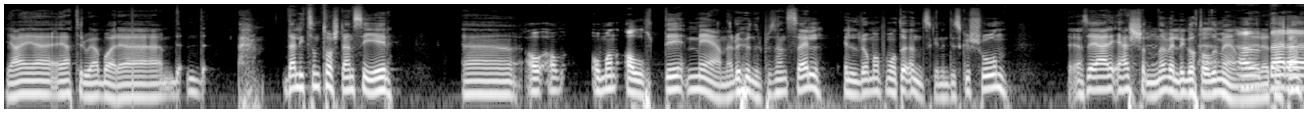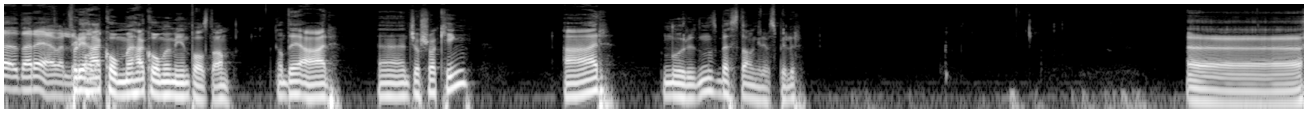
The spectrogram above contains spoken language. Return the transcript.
Jeg, jeg tror jeg bare det, det, er litt som Torstein sier. om man alltid mener det 100% selv, eller om man på en måte ønsker en diskusjon. Altså, jeg, jeg skjønner veldig godt hva du mener, Ja, der, er, der er jeg veldig Fordi her kommer, her kommer min påstand. Og det er uh, Joshua King er Nordens beste angrepsspiller. Uh,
